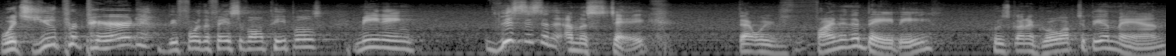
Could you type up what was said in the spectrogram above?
which you prepared before the face of all peoples, meaning this isn't a mistake that we're finding a baby who's going to grow up to be a man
